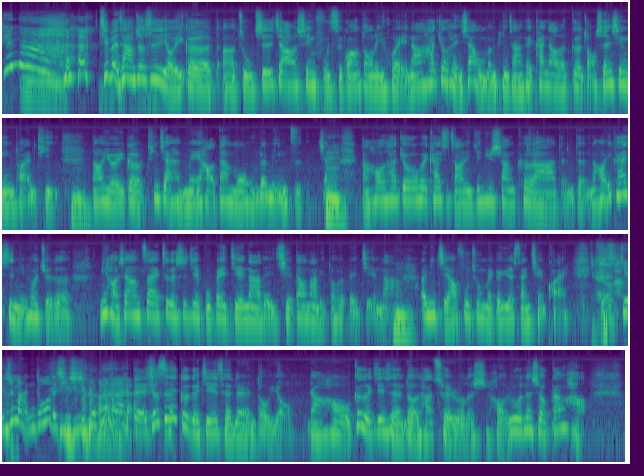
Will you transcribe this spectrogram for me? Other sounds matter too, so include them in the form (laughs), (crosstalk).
基本上就是有一个呃组织叫幸福慈光动力会，然后它就很像我们平常可以看到的各种身心灵团体，嗯然后有一个听起来很美好但模糊的名字，这样，嗯然后他就会开始找你进去上课啊等等，然后一开始你会觉得你好像在这个世界不被接纳的一切，到那里都会被接纳，嗯而你只要付出每个月三千块，(laughs) (laughs) 也是蛮多的，其实。对，就是各个阶层的人都有，然后各个阶层人都有他脆弱的时候。如果那时候刚好，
